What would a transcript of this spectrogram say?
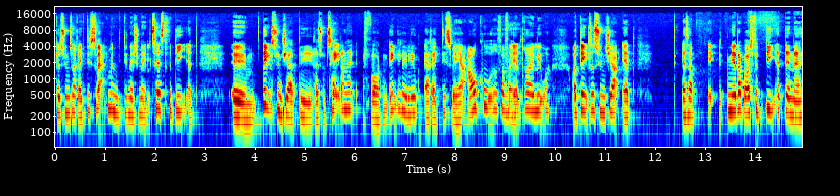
kan synes er rigtig svært med de nationale test, fordi at Øhm, dels synes jeg, at det, resultaterne for den enkelte elev er rigtig svære at afkode for forældre og elever. Og dels så synes jeg, at altså, øh, netop også fordi, at den er,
